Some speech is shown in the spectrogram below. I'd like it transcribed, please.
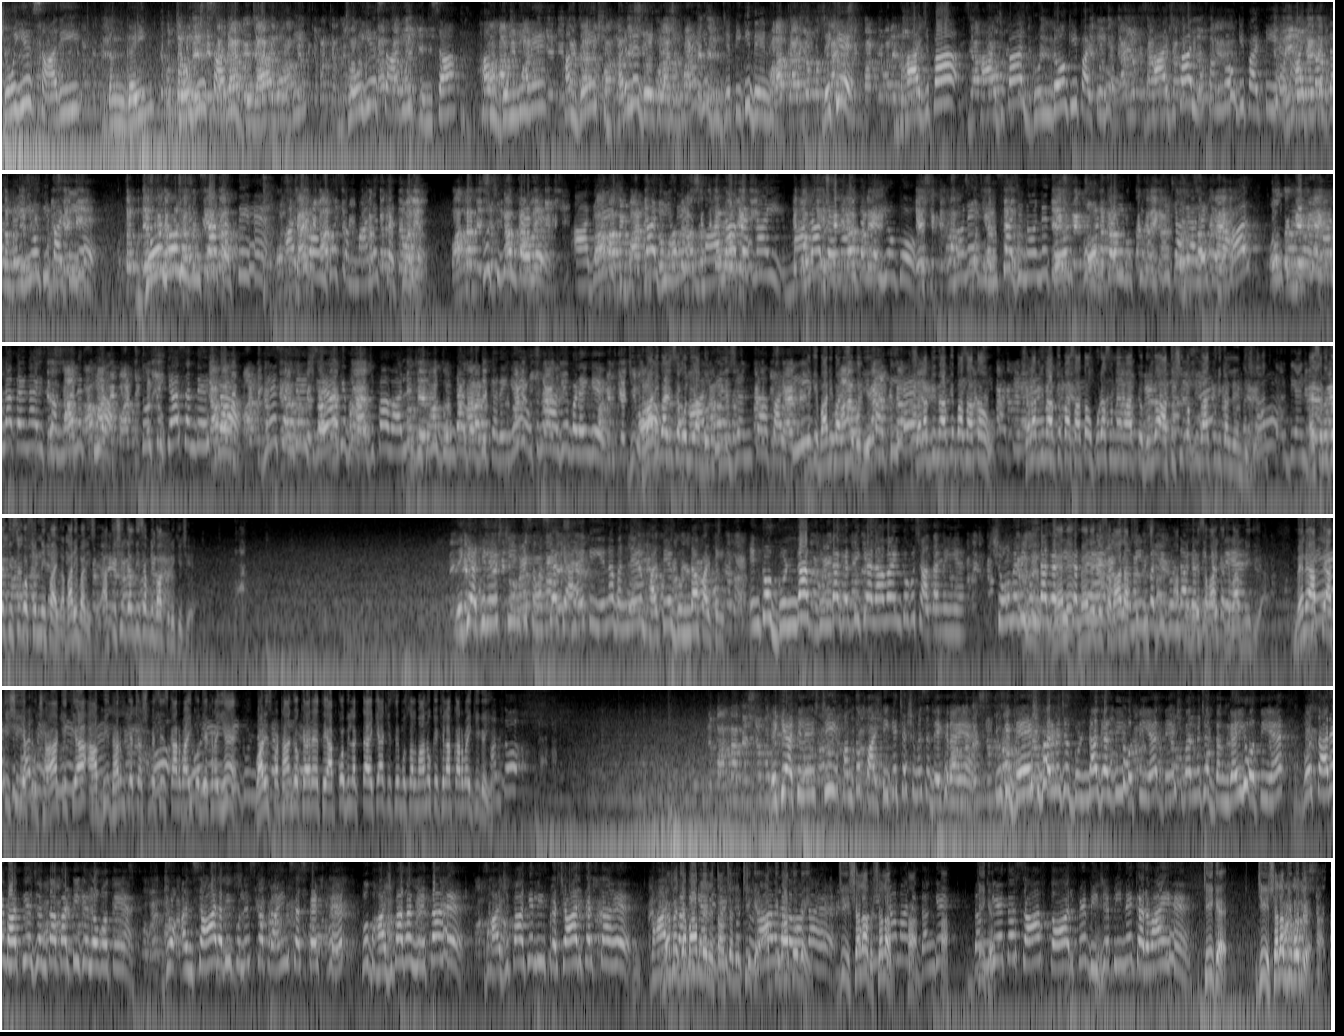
जो ये सारी दंगई जो ये सारी गुंडागर्दी, जो ये सारी हिंसा हम दिल्ली में हम देश भर में देख रहे हैं ये बीजेपी की देन है। देखिए भाजपा भाजपा गुंडों की पार्टी है। भाजपा लफंगों की पार्टी है। भाजपा दंगइयों की पार्टी है। जो लोग हिंसा करते हैं भाजपा उनको सम्मानित करती है। कुछ दिन पहले आदेश गुप्ता जी ने माला पहनाई माला पहनाई दंगइयों को। उन्होंने हिंसा जिन्होंने तोड़ कार्यालय के बाहर उनको माला पहनाई सम्मानित किया। तो उससे क्या संदेश गया ये संदेश गया कि भाजपा वाले जितनी गुंडागर्दी करेंगे उतना आगे बढ़ेंगे। बारी बारी से बोलिए आप दोनों। जनता पार्टी देखिए बारी बारी से। बोलिए। शलभ जी मैं आपके पास आता हूँ। शलभ जी मैं आपके पास आता हूँ। पूरा समय मैं आपको दूँगा। आतिशी को अपनी बात पूरी कर लेने दीजिए। ऐसे में कोई किसी को सुन नहीं पाएगा। बारी बारी से। आतिशी जल्दी से अपनी बात पूरी कीजिए। देखिए अखिलेश जी इनकी समस्या क्या है कि ये ना बनने हैं भारतीय गुंडा पार्टी। इनको गुंडा गुंडागर्दी के अलावा इनको कुछ आता नहीं है। शो में भी गुंडागर्दी मैंने करते मैंने जो सवाल आपसे पूछा आपने मेरे सवाल का जवाब नहीं दिया। मैंने आपसे आतिशी ये पूछा कि क्या आप भी धर्म के चश्मे से इस कार्रवाई को देख रही हैं? वारिस पठान जो कह रहे थे आपको भी लगता है क्या कि सिर्फ़ मुसलमानों के खिलाफ कार्रवाई की गई है? हम तो देखिए अखिलेश जी हम तो पार्टी के चश्मे से देख रहे हैं क्योंकि देश भर में जो गुंडागर्दी होती है देश भर में जो दंगई होती है वो सारे भारतीय जनता पार्टी के लोग होते हैं। जो अंसार अभी पुलिस का प्राइम सस्पेक्ट है वो भाजपा का नेता है। भाजपा के लिए प्रचार करता है। मैं मैं जवाब ले लेता हूँ। चलिए ठीक है आपकी बात हो गई। जी शलभ शलभ? हाँ दंगे हाँ, दंगे तो साफ़ तौर पे बीजेपी ने करवाए हैं। ठीक है। जी शलभ जी बोलिए। हाँ।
